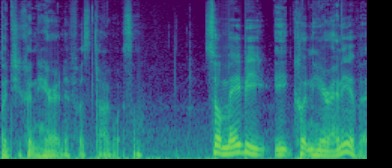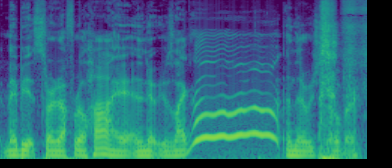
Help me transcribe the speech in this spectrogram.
But you couldn't hear it if it was a dog whistle. So maybe he couldn't hear any of it. Maybe it started off real high, and it was like, ah, and then it was just over.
